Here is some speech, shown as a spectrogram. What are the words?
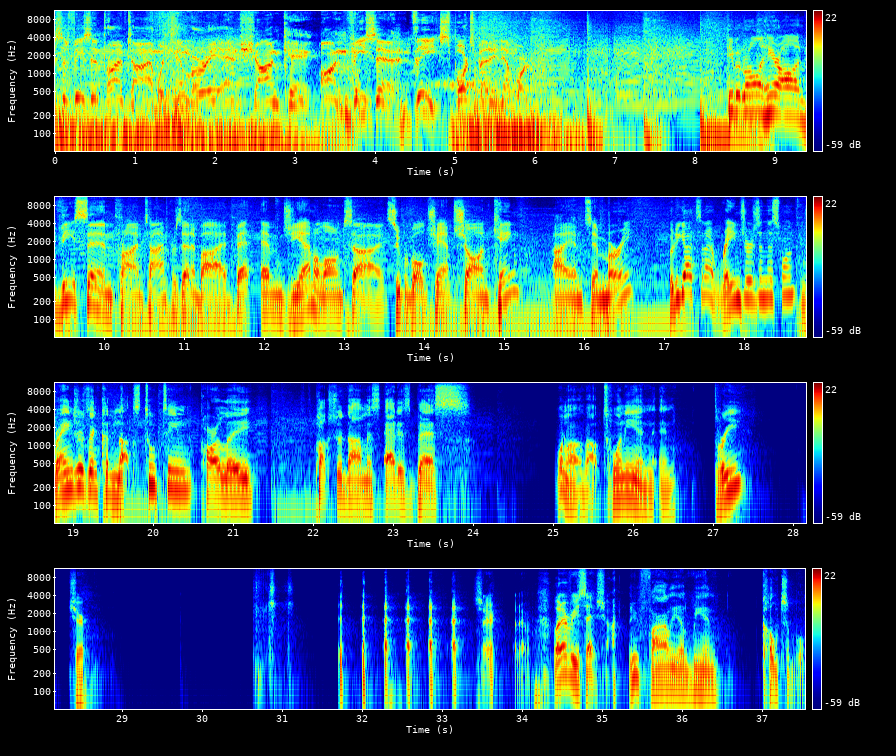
This is VSIN Primetime with Tim Murray and Sean King on VSIN, the Sports Betting Network. Keep it rolling here on VSIN Prime Time, presented by BetMGM alongside Super Bowl champ Sean King. I am Tim Murray. Who do you got tonight? Rangers in this one? Rangers and Canucks, two team parlay. Puckstradamus at his best. What am I about? 20 and, and three? Sure. sure. Whatever. Whatever you say, Sean. You finally are being coachable.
